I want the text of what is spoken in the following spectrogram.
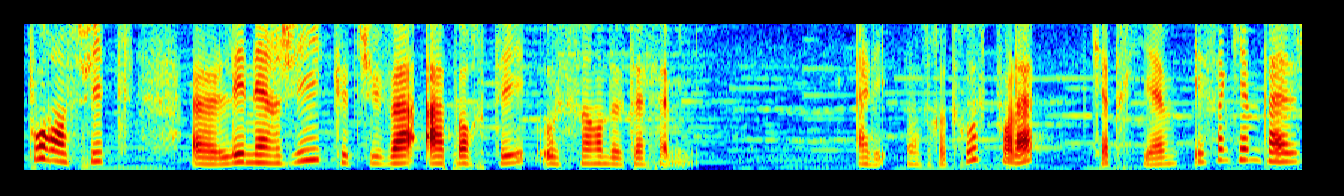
pour ensuite l'énergie que tu vas apporter au sein de ta famille. Allez, on se retrouve pour la quatrième et cinquième page.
